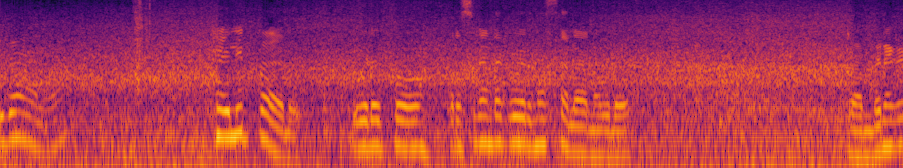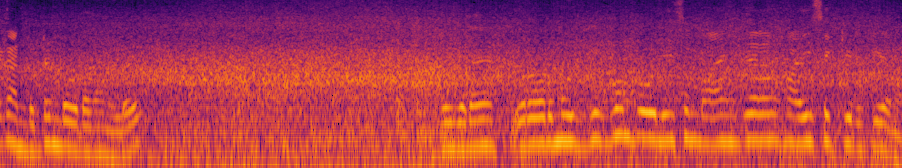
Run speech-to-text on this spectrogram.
ഇതാണ് ഹെലിപ്പാഡ് ഇവിടെ ഇപ്പോൾ പ്രസിഡന്റൊക്കെ വരുന്ന സ്ഥലമാണ് ഇവിടെ. ട്രംപിനൊക്കെ കണ്ടിട്ടുണ്ട് ഇവിടെ നമ്മൾ ഇവിടെ ഈ റോഡ് മുഴുവൻ പോലീസും ഭയങ്കര ഹൈ സെക്യൂരിറ്റിയാണ്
